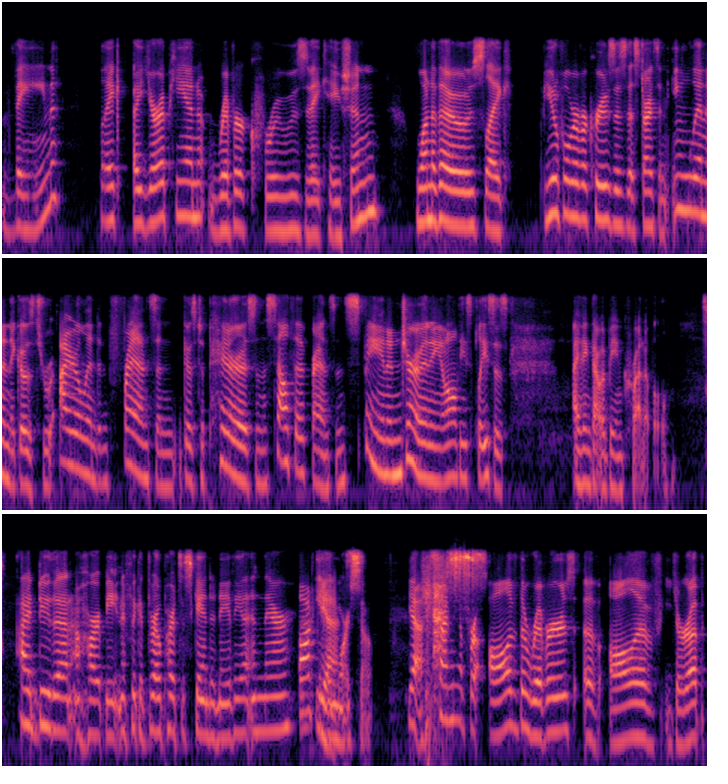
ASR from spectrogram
vein, like a European river cruise vacation, one of those like beautiful river cruises that starts in England and it goes through Ireland and France and goes to Paris and the south of France and Spain and Germany and all these places. I think that would be incredible. I'd do that in a heartbeat. And if we could throw parts of Scandinavia in there, Fuck even yes. more so. Yeah, sign me up for all of the rivers of all of Europe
